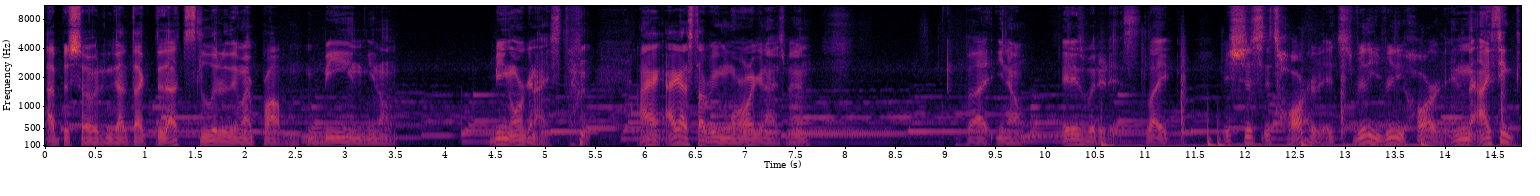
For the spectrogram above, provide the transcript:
episode, that like that's literally my problem, being, you know, being organized. I, I gotta start being more organized, man. But you know, it is what it is. Like, it's just it's hard. It's really really hard, and I think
